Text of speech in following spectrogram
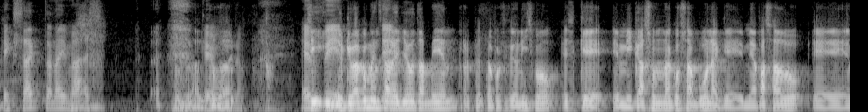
Exacto, no hay más. qué bueno. sí, y lo que iba a comentar yo también respecto al perfeccionismo es que en mi caso una cosa buena que me ha pasado, eh,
